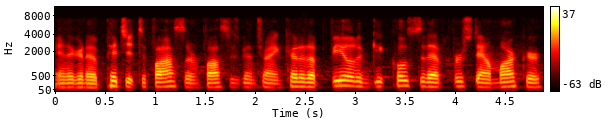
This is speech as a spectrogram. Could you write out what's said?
and they're going to pitch it to Fossler, and Fossler's going to try and cut it upfield and get close to that first down marker.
